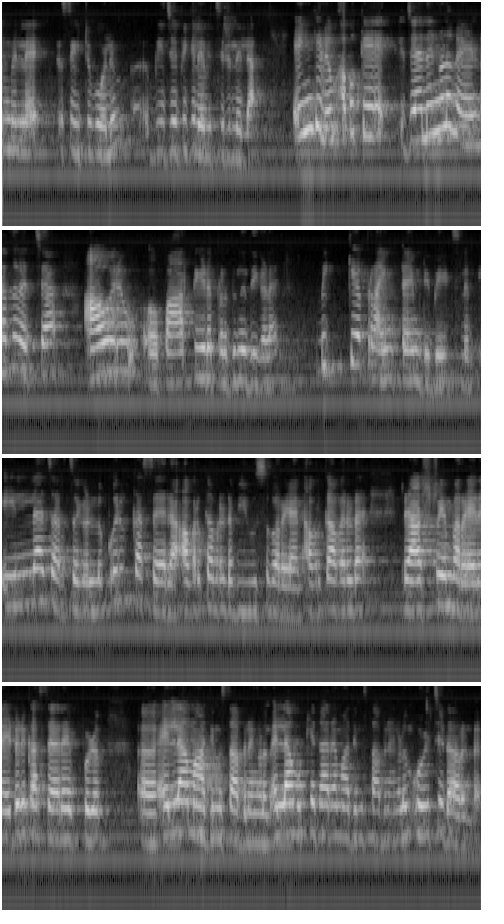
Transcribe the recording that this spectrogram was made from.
എം എൽ എ സീറ്റ് പോലും ബി ജെ പിക്ക് ലഭിച്ചിരുന്നില്ല. എങ്കിലും അപ്പൊ കെ ജനങ്ങൾ വേണ്ടെന്ന് വെച്ച ആ ഒരു പാർട്ടിയുടെ പ്രതിനിധികളെ മിക്ക പ്രൈം ടൈം ഡിബേറ്റ്സിലും എല്ലാ ചർച്ചകളിലും ഒരു കസേര അവർക്ക് അവരുടെ വ്യൂസ് പറയാൻ അവർക്ക് അവരുടെ രാഷ്ട്രീയം പറയാനായിട്ട് ഒരു കസേര എപ്പോഴും എല്ലാ മാധ്യമ സ്ഥാപനങ്ങളും എല്ലാ മുഖ്യധാര മാധ്യമ സ്ഥാപനങ്ങളും ഒഴിച്ചിടാറുണ്ട്.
